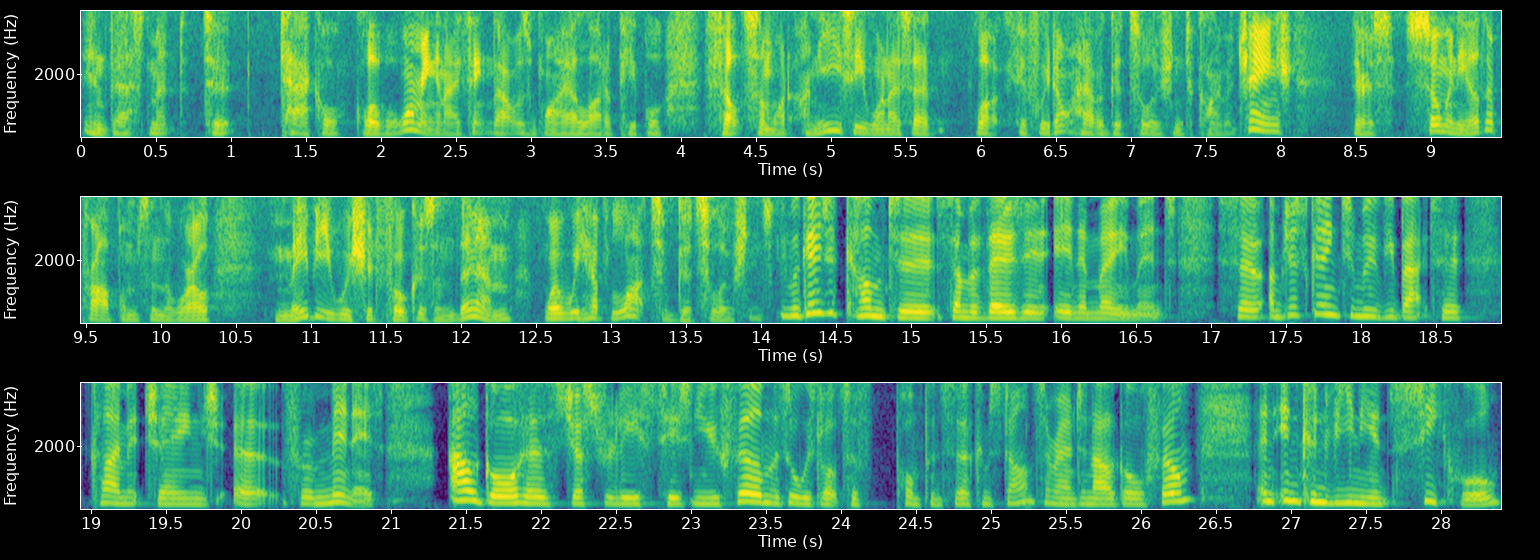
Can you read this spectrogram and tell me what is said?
investment to tackle global warming. And I think that was why a lot of people felt somewhat uneasy when I said, look, if we don't have a good solution to climate change, there's so many other problems in the world. Maybe we should focus on them where we have lots of good solutions. We're going to come to some of those in, in a moment. So I'm just going to move you back to climate change uh, for a minute. Al Gore has just released his new film. There's always lots of pomp and circumstance around an Al Gore film, an inconvenient sequel.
